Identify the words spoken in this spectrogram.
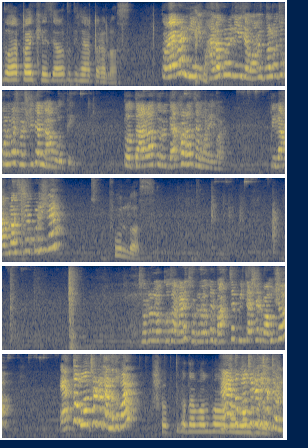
দু হাজার টাকা খেয়েছি আরও তো তিন হাজার টাকা লস তোরা এবার নিয়ে ভালো করে নিয়ে যাব আমি বলব যে কোনোবার ষষ্ঠীতে আর না বলতে। তো তারা তোর দেখার আছে আমার এবার। তুই লাভ লস হিসাব করিস না? ফুল লস ছোট লোক কোথাকারে? ছোট লোকের বাচ্চা পিতাসের বংশ? এত মন ছোট কেন তোমার? সত্যি কথা বলব হ্যাঁ তো মন মন ছোট ছোট। কিসের জন্য?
